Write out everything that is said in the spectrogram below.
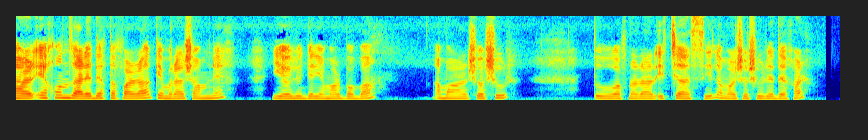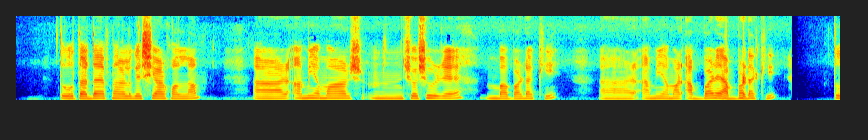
আর এখন যারে দেখতে পারা ক্যামেরার সামনে ইয়ে হইল গাড়ি আমার বাবা, আমার শ্বশুর। তো আপনার ইচ্ছা আছিল আমার শ্বশুরে দেখার। তো তার দায় আপনার লগে শেয়ার করলাম। আর আমি আমার শ্বশুরে বাবা ডাকি, আর আমি আমার আব্বারে আব্বা ডাকি। তো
